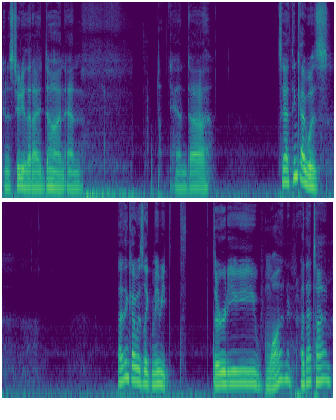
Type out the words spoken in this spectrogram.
in a studio that I had done, and and uh, see, I think I was, I think I was like maybe thirty one at that time.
